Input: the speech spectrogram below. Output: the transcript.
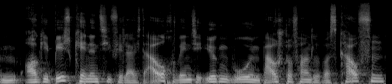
Ähm, AGBs kennen Sie vielleicht auch, wenn Sie irgendwo im Baustoffhandel was kaufen,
